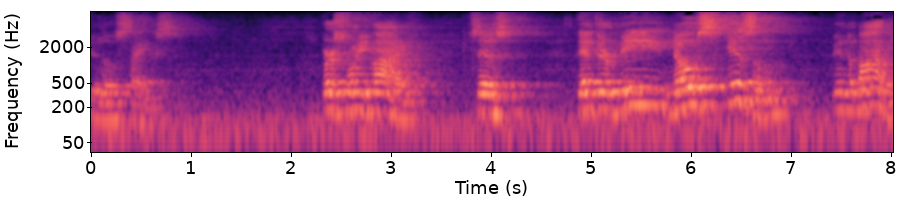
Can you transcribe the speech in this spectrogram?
to those things. Verse 25 says, that there be no schism in the body,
